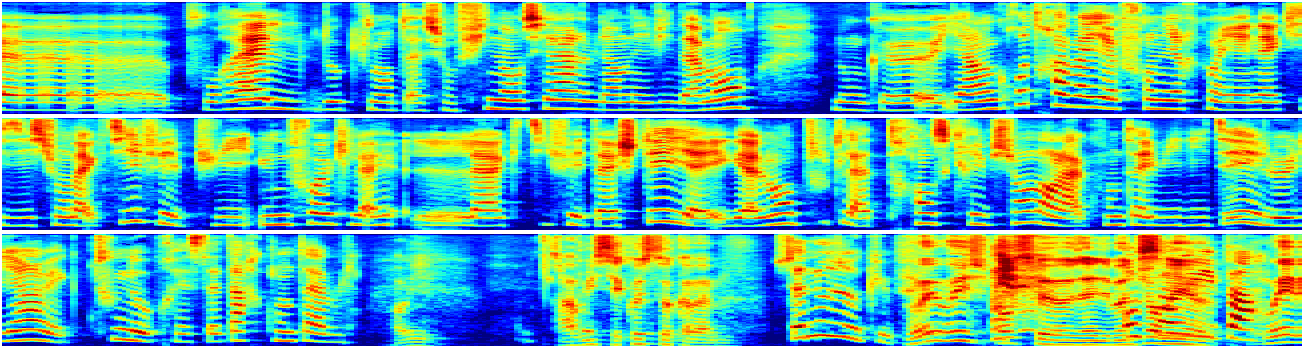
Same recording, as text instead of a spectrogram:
euh, pour elle, documentation financière bien évidemment. Donc euh, il y a un gros travail à fournir quand il y a une acquisition d'actifs et puis une fois que l'actif est acheté, il y a également toute la transcription dans la comptabilité et le lien avec tous nos prestataires comptables. Ah oui. Ah oui, c'est costaud quand même. Ça nous occupe. Oui, oui, je pense que vous avez de bonnes journées. On pas. Oui,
